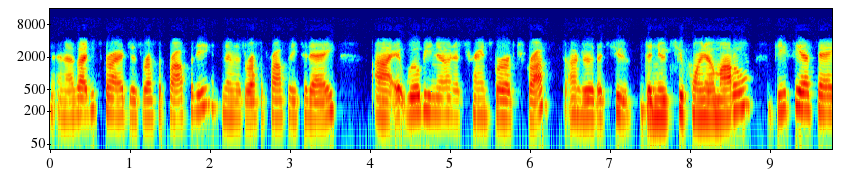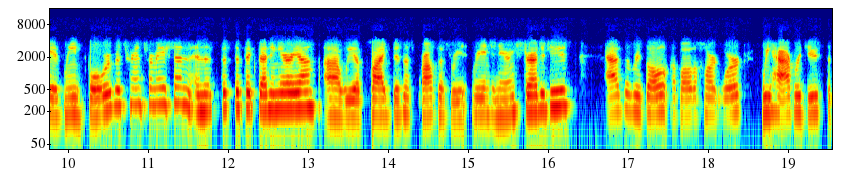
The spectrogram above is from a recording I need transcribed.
and as I described, is reciprocity. Known as reciprocity today. Uh, it will be known as transfer of trust under the two, the new 2.0 model. DCSA has leaned forward with transformation in the specific vetting area. Uh, we applied business process re- reengineering strategies. As a result of all the hard work, we have reduced the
